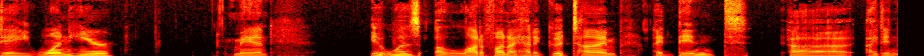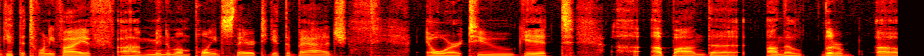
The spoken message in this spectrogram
day one here. Man, it was a lot of fun. I had a good time. I didn't uh, I didn't get the 25 uh, minimum points there to get the badge or to get uh, up on the on the little uh,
